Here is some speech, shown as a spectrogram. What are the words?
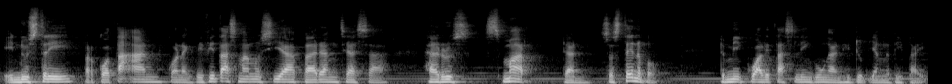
Industri, perkotaan, konektivitas manusia, barang jasa harus smart dan sustainable demi kualitas lingkungan hidup yang lebih baik.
